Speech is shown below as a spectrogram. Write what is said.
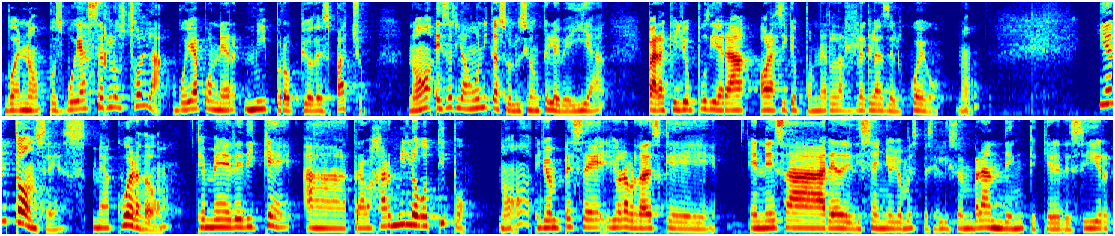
bueno, pues voy a hacerlo sola, voy a poner mi propio despacho, ¿no? Esa es la única solución que le veía para que yo pudiera ahora sí que poner las reglas del juego, ¿no? Y entonces me acuerdo que me dediqué a trabajar mi logotipo, ¿no? Yo empecé, yo la verdad es que en esa área de diseño yo me especializo en branding, que quiere decir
